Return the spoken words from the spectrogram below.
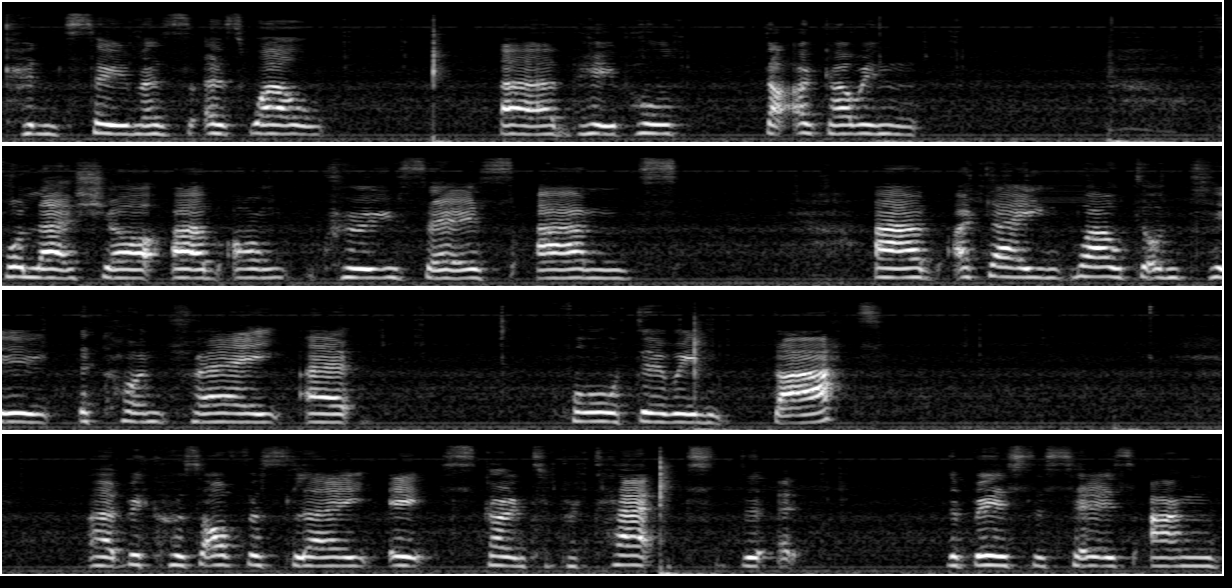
consumers as well uh, people that are going for leisure um, on cruises and um, again well done to the country uh, for doing that uh, because obviously it's going to protect the, the businesses and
